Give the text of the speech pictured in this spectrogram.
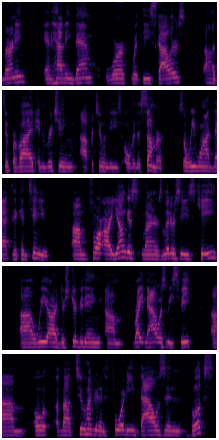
learning and having them work with these scholars uh, to provide enriching opportunities over the summer. So we want that to continue. Um, for our youngest learners, literacy is key. Uh, we are distributing um, right now as we speak um, oh, about 240,000 books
